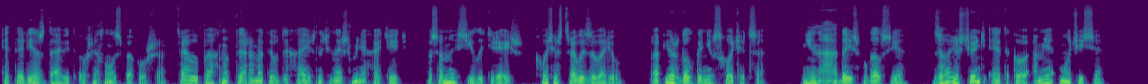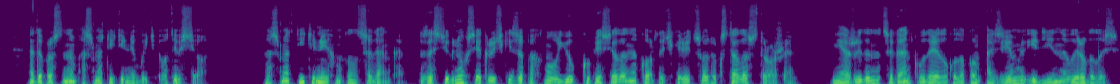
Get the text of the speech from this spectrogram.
«Это лес давит», — усмехнулась папуша. «Травы пахнут, ты ароматы вдыхаешь, начинаешь меня хотеть, а со мной силы теряешь. Хочешь, травы заварю? Попьешь, долго не всхочется. «Не надо», — испугался я. «Заваришь что-нибудь этакого, а мне мучайся. Надо просто нам осмотрительны быть, вот и все». «Осмотрительный», — хмыкнула цыганка. Застегнул все крючки, запахнул юбку, присела на корточки, лицо вдруг стало строже. Неожиданно цыганка ударила кулаком о землю и длинно выругалась.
